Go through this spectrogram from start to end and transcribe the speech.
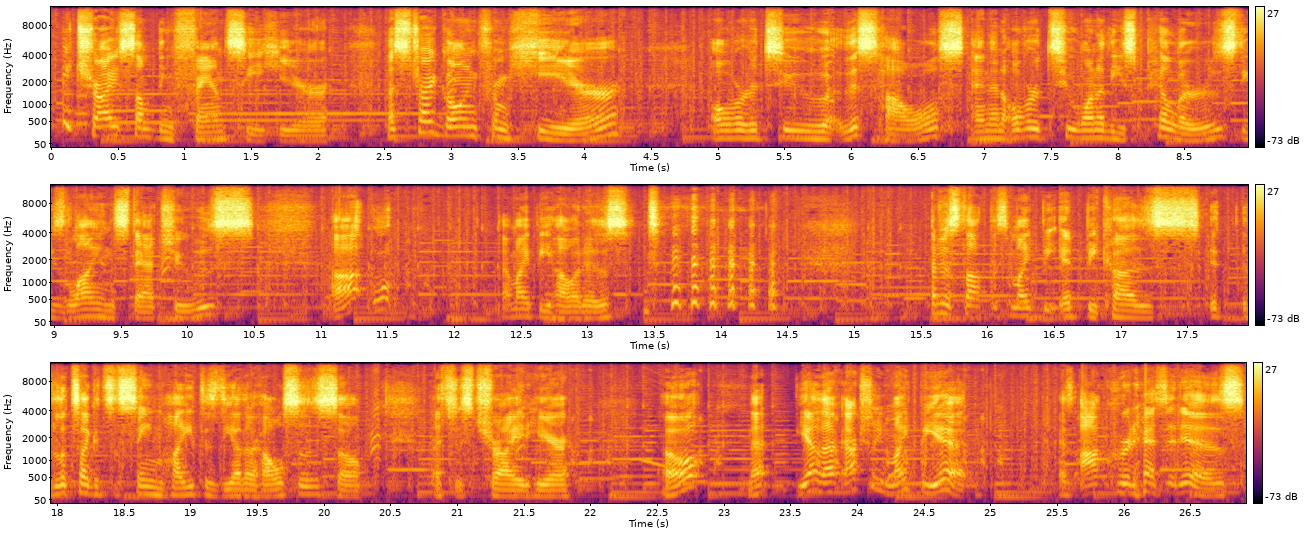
Let me try something fancy here. Let's try going from here over to this house, and then over to one of these pillars, these lion statues. Ah, oh, that might be how it is. I just thought this might be it because it, it looks like it's the same height as the other houses, so let's just try it here. Oh, that yeah, that actually might be it. As awkward as it is.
